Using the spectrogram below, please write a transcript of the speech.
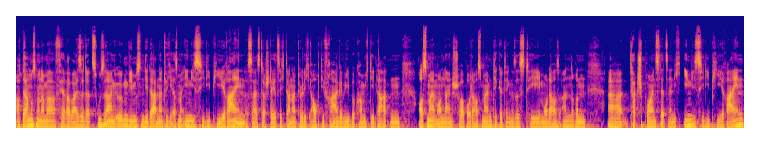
Auch da muss man aber fairerweise dazu sagen, irgendwie müssen die Daten natürlich erstmal in die CDP rein. Das heißt, da stellt sich dann natürlich auch die Frage, wie bekomme ich die Daten aus meinem Online-Shop oder aus meinem Ticketing-System oder aus anderen äh, Touchpoints letztendlich in die CDP rein.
